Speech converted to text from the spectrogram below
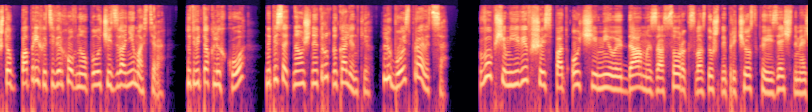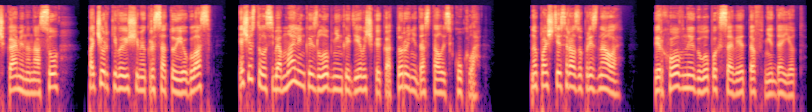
чтобы по прихоти Верховного получить звание мастера. Это ведь так легко — написать научный труд на коленке. Любой справится. В общем, явившись под очень милой дамы за сорок с воздушной прической и изящными очками на носу, подчеркивающими красоту ее глаз, я чувствовала себя маленькой злобненькой девочкой, которой не досталась кукла. Но почти сразу признала, Верховный глупых советов не дает.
